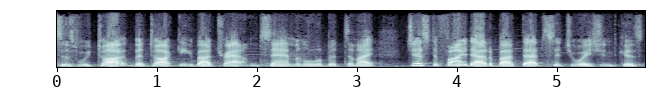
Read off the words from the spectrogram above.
since we've talk, been talking about trout and salmon a little bit tonight, just to find out about that situation because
